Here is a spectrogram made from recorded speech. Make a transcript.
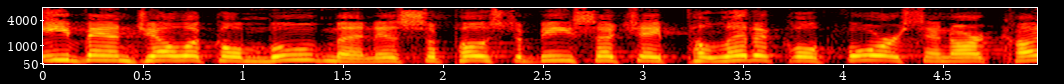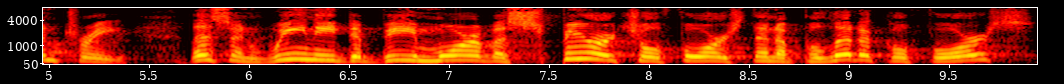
evangelical movement is supposed to be such a political force in our country. Listen, we need to be more of a spiritual force than a political force.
